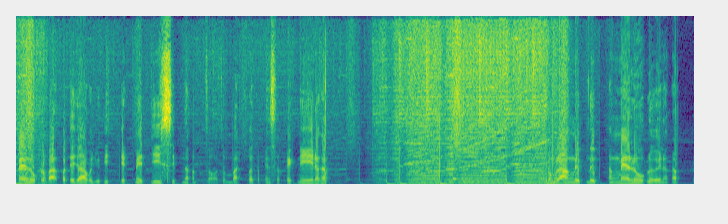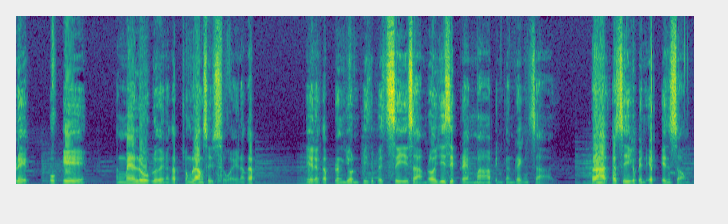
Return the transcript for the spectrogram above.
แม่ลูกกระบะก็จะยาวกันอยู่ที่ 7 เมตร 20 นะครับสอสมบัติก็จะเป็นสเปคนี้นะครับ ช่วงล่างหนึบๆทั้งแม่ลูกเลยนะครับเบรกโอเค ทั้งแม่ลูกเลยนะครับ ช่วงล่างสวยๆนะครับนี่แหละครับเครื่องยนต์ P11C 320 แรงม้าเป็นการเร่งสาย รหัสคัสซีก็เป็น FN 2 P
